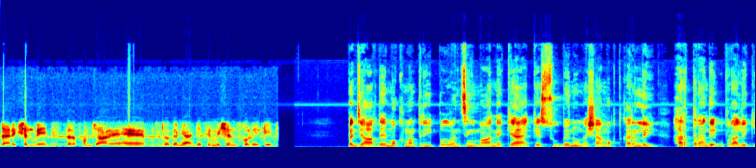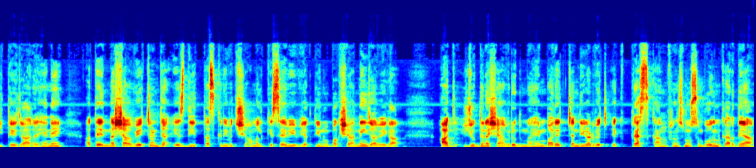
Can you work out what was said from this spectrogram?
डायरेक्शन में जिस तरफ़ हम जा रहे हैं, गगनयान जैसे मिशन को लेके ਪੰਜਾਬ ਦੇ ਮੁੱਖ ਮੰਤਰੀ ਭਗਵੰਤ ਸਿੰਘ ਮਾਨ ਨੇ ਕਿਹਾ ਹੈ ਕਿ ਸੂਬੇ ਨੂੰ ਨਸ਼ਾ ਮੁਕਤ ਕਰਨ ਲਈ ਹਰ ਤਰ੍ਹਾਂ ਦੇ ਉਪਰਾਲੇ ਕੀਤੇ ਜਾ ਰਹੇ ਨੇ ਅਤੇ ਨਸ਼ਾ ਵੇਚਣ ਜਾਂ ਇਸ ਦੀ ਤਸਕਰੀ ਵਿੱਚ ਸ਼ਾਮਲ ਕਿਸੇ ਵੀ ਵਿਅਕਤੀ ਨੂੰ ਬਖਸ਼ਿਆ ਨਹੀਂ ਜਾਵੇਗਾ। ਅੱਜ ਯੁੱਧ ਨਸ਼ਾ ਵਿਰੁੱਧ ਮੁਹਿੰਮ ਬਾਰੇ ਚੰਡੀਗੜ੍ਹ ਵਿੱਚ ਇੱਕ ਪ੍ਰੈਸ ਕਾਨਫਰੰਸ ਨੂੰ ਸੰਬੋਧਨ ਕਰਦਿਆਂ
